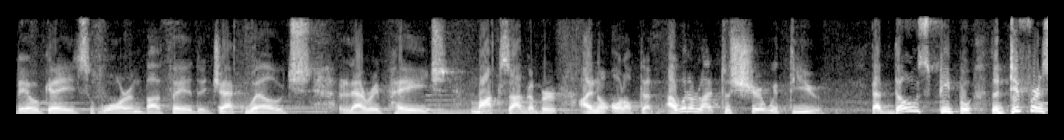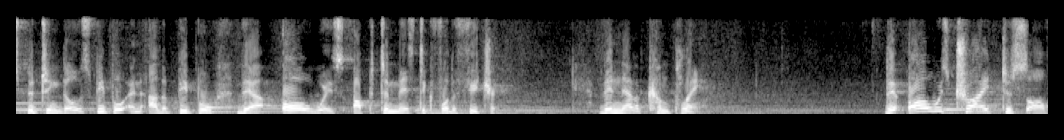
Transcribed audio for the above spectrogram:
Bill Gates, Warren Buffett, Jack Welch, Larry Page, Mark Zuckerberg, I know all of them. I would like to share with you that those people, the difference between those people and other people, they are always optimistic for the future. They never complain. They always try to solve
